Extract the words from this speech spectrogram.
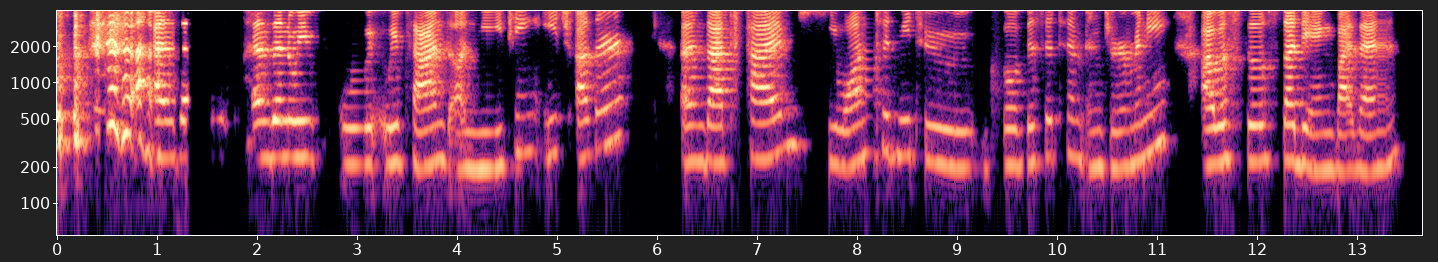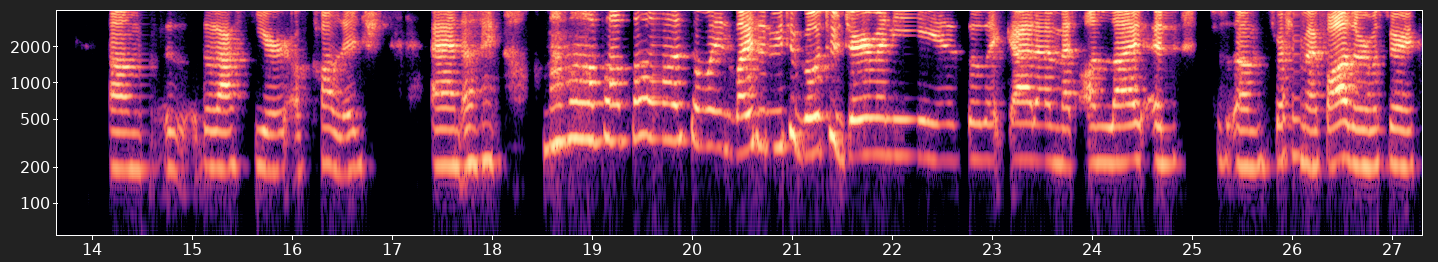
and then, and then we, we we planned on meeting each other and that time he wanted me to go visit him in Germany. I was still studying by then, um, the last year of college. And I was like, Mama, Papa, someone invited me to go to Germany. And so like God, I met online and just, um, especially my father was very,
